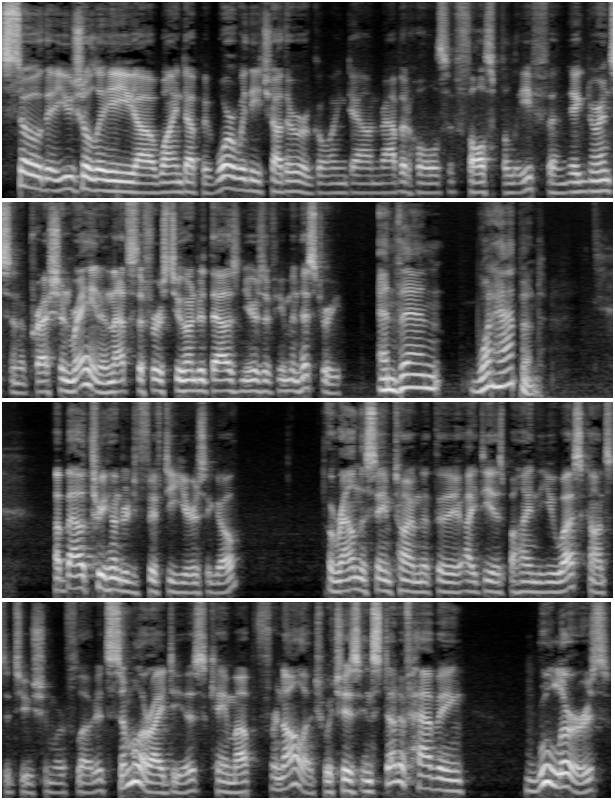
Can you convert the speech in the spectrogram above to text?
So they usually uh, wind up at war with each other or going down rabbit holes of false belief and ignorance and oppression reign. And that's the first 200,000 years of human history. And then what happened? About 350 years ago, around the same time that the ideas behind the US Constitution were floated, similar ideas came up for knowledge, which is instead of having rulers,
